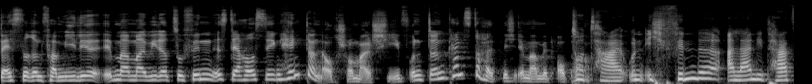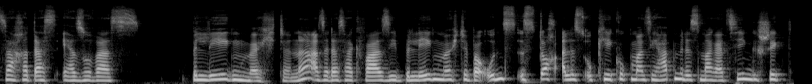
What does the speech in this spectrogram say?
besseren Familie immer mal wieder zu finden ist, der Haussegen hängt dann auch schon mal schief. Und dann kannst du halt nicht immer mit Opa. Total. Und ich finde allein die Tatsache, dass er sowas belegen möchte, ne? Also dass er quasi belegen möchte, bei uns ist doch alles okay. Guck mal, sie hat mir das Magazin geschickt.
